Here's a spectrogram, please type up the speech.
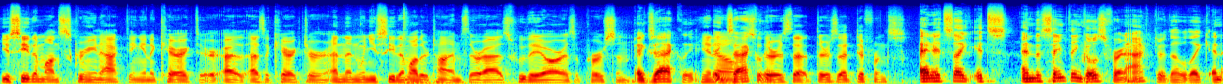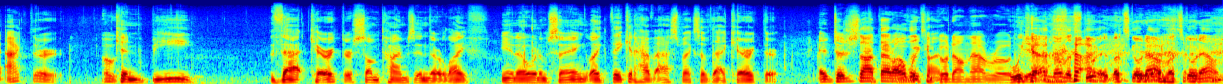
you see them on screen acting in a character as, as a character, and then when you see them other times, they're as who they are as a person. Exactly. You know, exactly. so there is that there's that difference. and it's like it's and the same thing goes for an actor though. Like an actor Oh. can be that character sometimes in their life. You know what I'm saying? Like they could have aspects of that character. And they're just not that all Uh, the we time. could go down that road. We yeah. can. No, let's do it. Let's go down. Let's go down.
